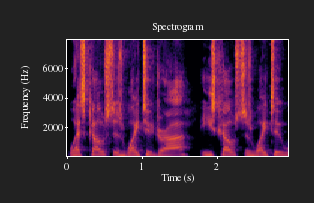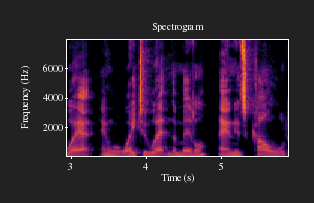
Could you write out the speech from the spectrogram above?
West Coast is way too dry. East Coast is way too wet, and we're way too wet in the middle, and it's cold.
